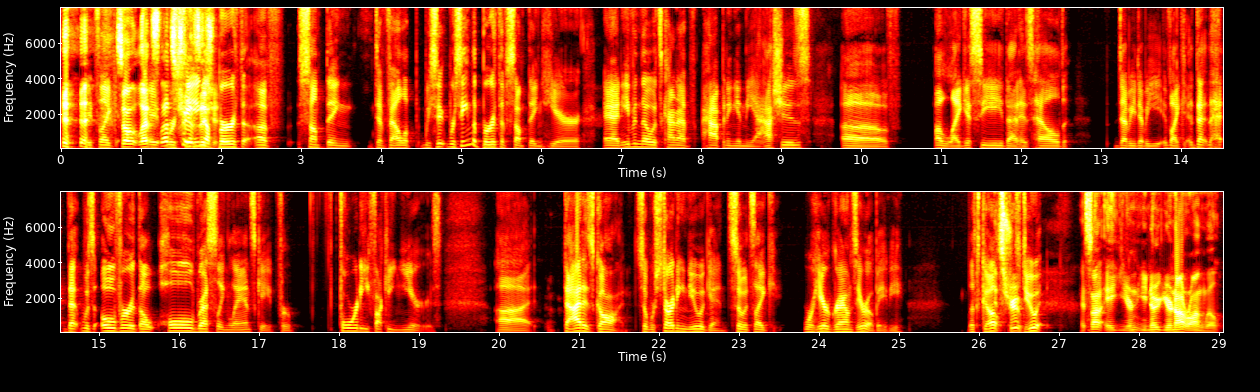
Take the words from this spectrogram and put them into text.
It's like so let's it- let's we're transition. seeing a birth of something develop. We see we're seeing the birth of something here, and even though it's kind of happening in the ashes of a legacy that has held WWE, like that that was over the whole wrestling landscape for forty fucking years. Uh, that is gone. So we're starting new again. So it's like we're here, ground zero, baby. Let's go. It's true. Let's do it. It's not you're you know you're not wrong, Will.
